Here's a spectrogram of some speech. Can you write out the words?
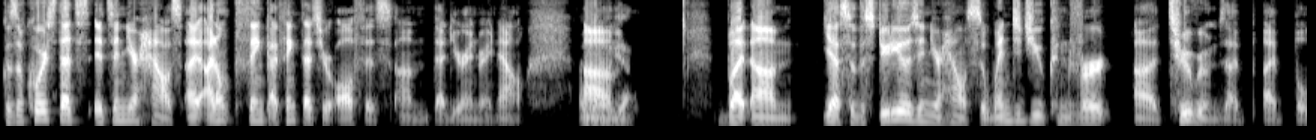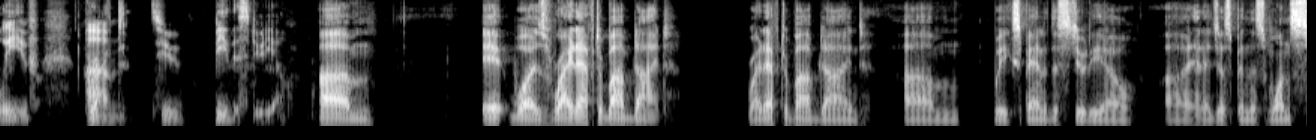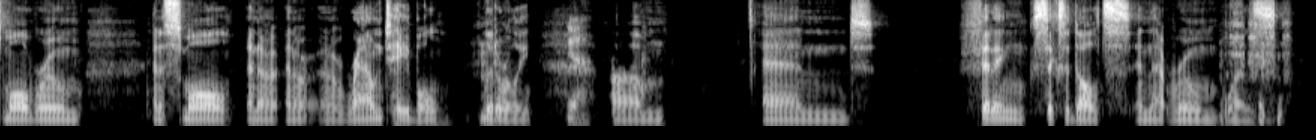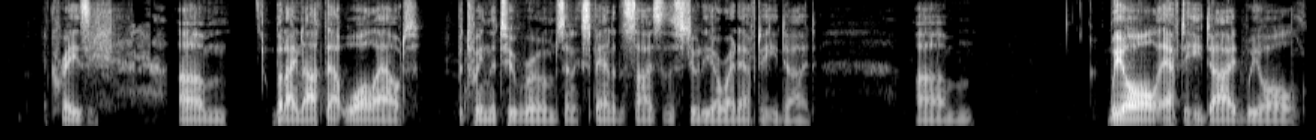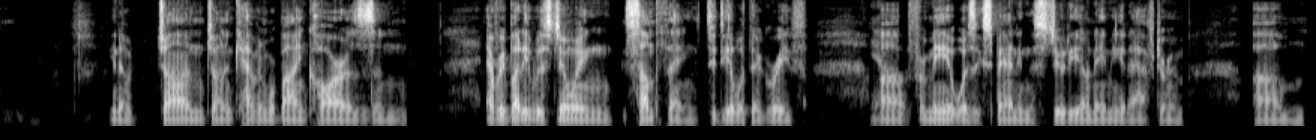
Because of course that's it's in your house. I, I don't think I think that's your office um, that you're in right now. And, uh, Um, yeah. But um, yeah, so the studio is in your house. So when did you convert uh, two rooms? I I believe um, Correct. to be the studio. Um, it was right after Bob died. Right after Bob died, um, we expanded the studio. Uh, it had just been this one small room and a small and a and a, and a round table, literally, Yeah. um, and fitting six adults in that room was crazy. Um, but I knocked that wall out between the two rooms and expanded the size of the studio right after he died. Um, we all, after he died, we all, you know, John, John and Kevin were buying cars, and everybody was doing something to deal with their grief. Yeah. Uh, for me, it was expanding the studio, naming it after him, um,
